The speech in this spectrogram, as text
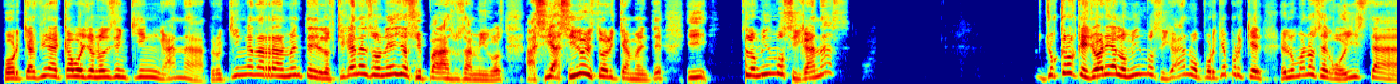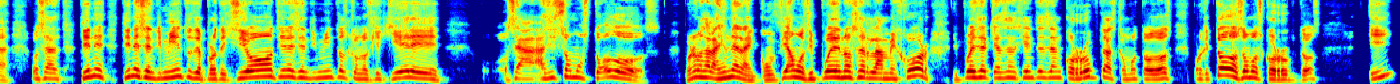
Porque al fin y al cabo ellos no dicen quién gana, pero quién gana realmente. Los que ganan son ellos y para sus amigos. Así ha sido históricamente. Y lo mismo si ganas. Yo creo que yo haría lo mismo si gano. ¿Por qué? Porque el, humano es egoísta. O sea, tiene, tiene sentimientos de protección, tiene sentimientos con los que quiere. O sea, así somos todos. Ponemos a la gente, la confiamos y puede no ser la mejor. Y puede ser que esas gentes sean corruptas como todos, porque todos somos corruptos. Y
